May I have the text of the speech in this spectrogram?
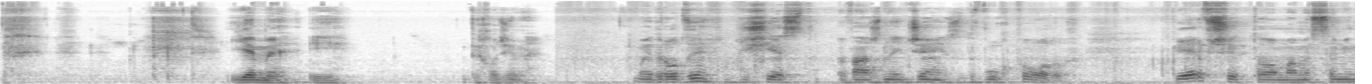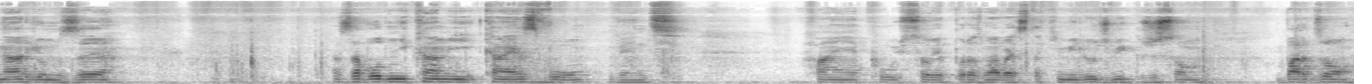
jemy i wychodzimy. Moi drodzy, dziś jest ważny dzień z dwóch powodów. Pierwszy to mamy seminarium z zawodnikami KSW, więc fajnie pójść sobie porozmawiać z takimi ludźmi, którzy są bardzo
